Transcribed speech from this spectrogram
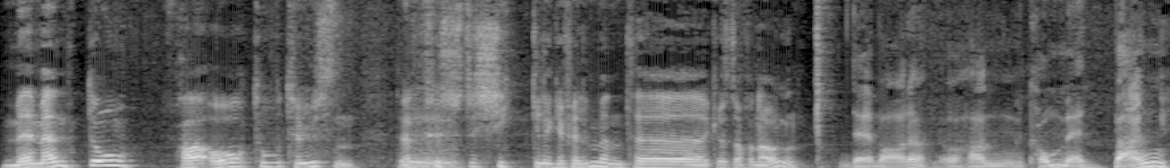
Memento fra år 2000. Den første skikkelige filmen til Christopher Nolan. Det var det. Og han kom med et bang.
